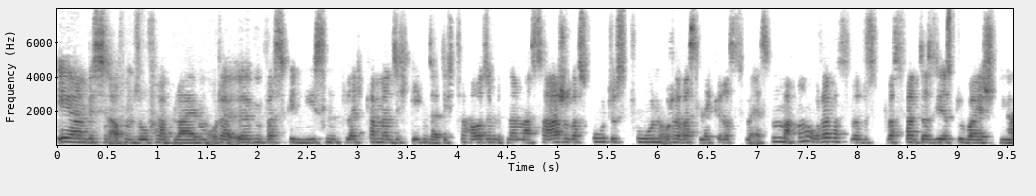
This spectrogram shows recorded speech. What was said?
eher ein bisschen auf dem Sofa bleiben oder irgendwas genießen. Vielleicht kann man sich gegenseitig zu Hause mit einer Massage was Gutes tun oder was Leckeres zu essen machen, oder? Was, würdest, was fantasierst du bei Stil?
